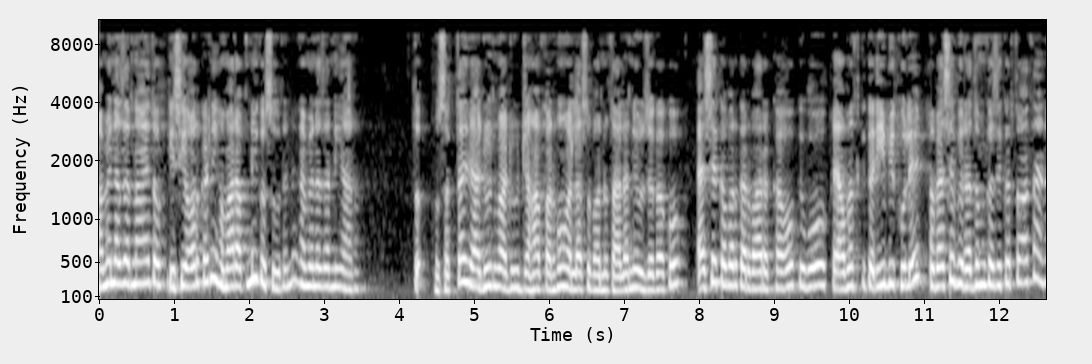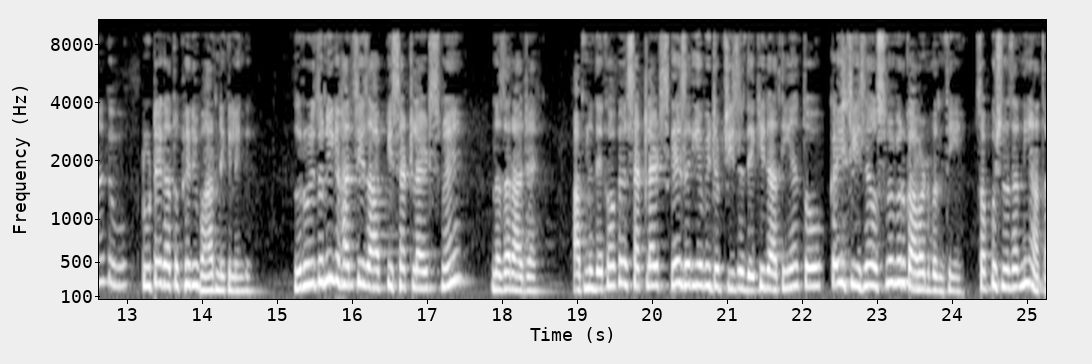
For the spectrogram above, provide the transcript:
ہمیں نظر نہ آئے تو کسی اور کا نہیں، ہمارا اپنی قصور ہے نا، ہمیں نظر نہیں آ رہا۔ تو ہو سکتا ہے یاجوج واجوج جہاں پر ہوں، اللہ سبحان تعالیٰ نے اس جگہ کو ایسے کور کروا رکھا ہو کہ وہ قیامت کے قریب ہی کھلے۔ تو ویسے بھی ردم کا ذکر تو آتا ہے نا کہ وہ ٹوٹے گا تو پھر ہی باہر نکلیں گے۔ ضروری تو نہیں کہ ہر چیز آپ کی سیٹلائٹس میں نظر آ جائے۔ آپ نے دیکھا کہ سیٹلائٹس کے ذریعے بھی جب چیزیں دیکھی جاتی ہیں تو کئی چیزیں اس میں بھی رکاوٹ بنتی ہیں۔ سب کچھ نظر نہیں آتا۔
